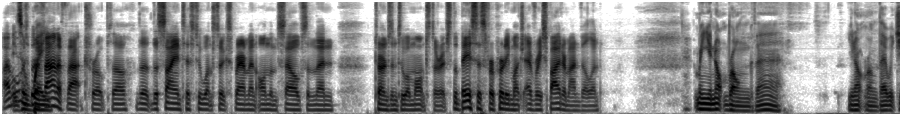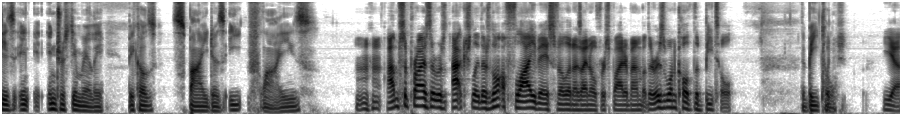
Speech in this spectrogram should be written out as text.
I've it's always a been way- a fan of that trope, though. The the scientist who wants to experiment on themselves and then turns into a monster. It's the basis for pretty much every Spider-Man villain. I mean, you're not wrong there. You're not wrong there, which is in- interesting, really, because spiders eat flies. Hmm I'm surprised there was actually there's not a fly-based villain as I know for Spider-Man, but there is one called the Beetle. The beetle. Which, yeah,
